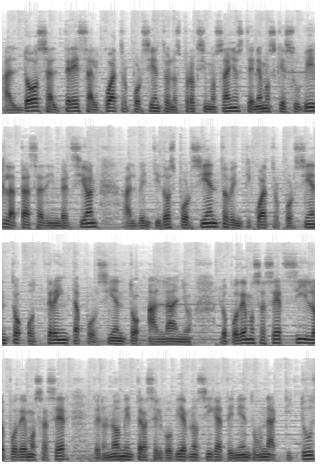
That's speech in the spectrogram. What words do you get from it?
al 2, al 3, al 4% en los próximos años, tenemos que subir la tasa de inversión al 22%, 24% o 30% al año. ¿Lo podemos hacer? Sí, lo podemos hacer, pero no mientras el gobierno siga teniendo una actitud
